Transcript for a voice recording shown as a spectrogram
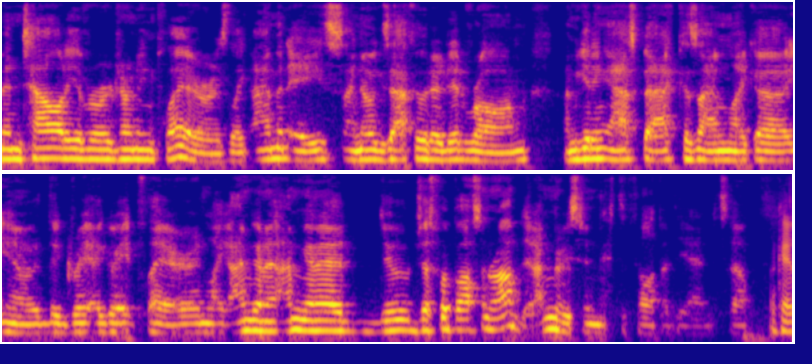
mentality of a returning player is like, I'm an ace. I know exactly what I did wrong. I'm getting asked back because I'm like a, you know, the great, a great player, and like I'm gonna, I'm gonna do just what Boston Rob did. I'm gonna be sitting next to Philip at the end. So Okay,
